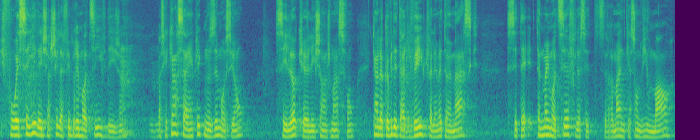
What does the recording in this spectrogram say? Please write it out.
il faut essayer d'aller chercher la fibre émotive des gens. Parce que quand ça implique nos émotions, c'est là que les changements se font. Quand le COVID est arrivé et qu'il fallait mettre un masque, c'était tellement émotif, c'était vraiment une question de vie ou de mort.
